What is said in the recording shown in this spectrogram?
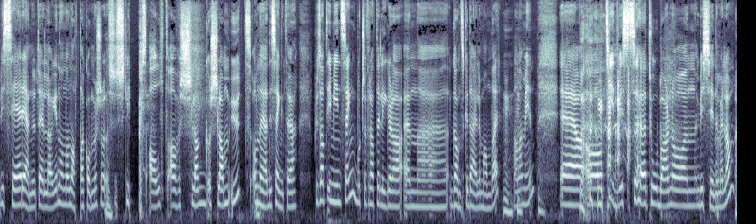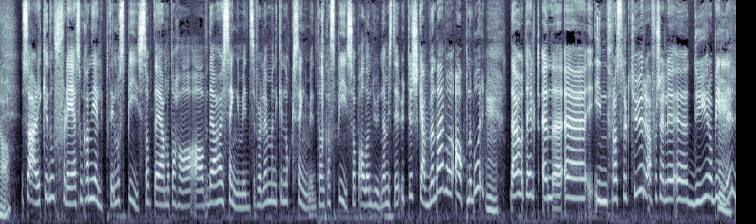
vi ser rene ut hele dagen, og når natta kommer, så, så slippes alt av slagg og slam ut og ned i sengetøyet. Pluss at i min seng, bortsett fra at det ligger da en uh, ganske deilig mann der, han er min, uh, og tidvis uh, to barn og en bikkje innimellom, Ja. Så er det ikke noen flere som kan hjelpe til med å spise opp det jeg måtte ha av Det har jo sengemidd, selvfølgelig, men ikke nok sengemidd til at han kan spise opp all den huden jeg mister ute i skauen der hvor apene bor. Det er jo et helt en uh, infrastruktur av forskjellige uh, dyr og biller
